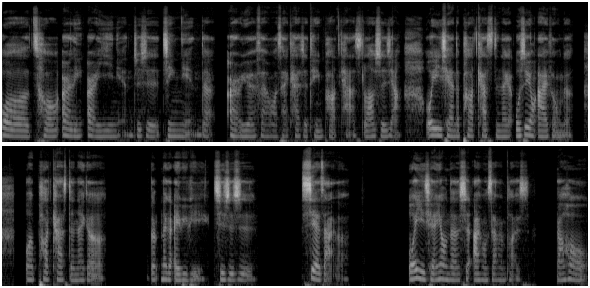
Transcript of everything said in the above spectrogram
我从二零二一年，就是今年的二月份，我才开始听 podcast。老实讲，我以前的 podcast 那个，我是用 iPhone 的，我 podcast 的那个跟那个 APP 其实是卸载了。我以前用的是 iPhone Seven Plus，然后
